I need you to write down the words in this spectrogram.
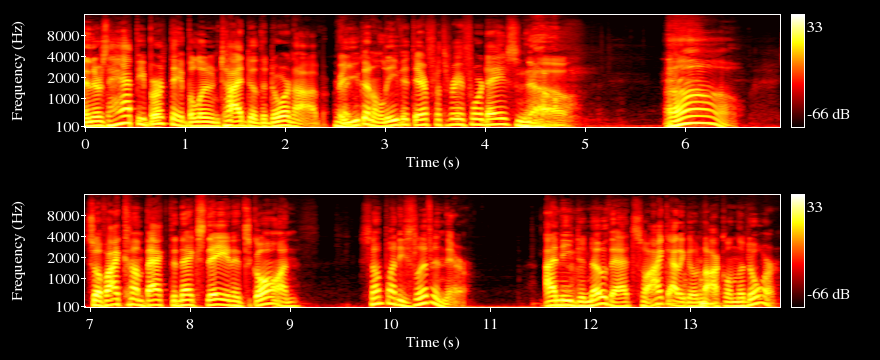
and there's a happy birthday balloon tied to the doorknob, are you going to leave it there for three or four days? No. Oh, so if I come back the next day and it's gone, somebody's living there. I need to know that, so I got to go knock on the door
